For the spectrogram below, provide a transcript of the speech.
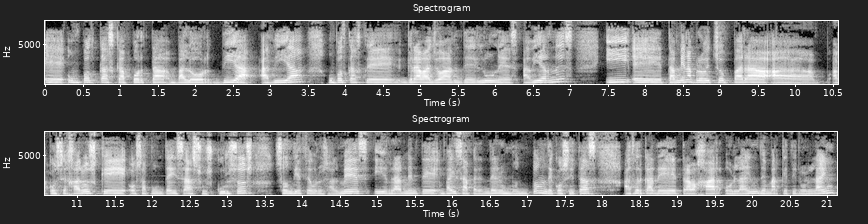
Eh, un podcast que aporta valor día a día, un podcast que graba Joan de lunes a viernes y eh, también aprovecho para aconsejaros que os apuntéis a sus cursos, son 10 euros al mes y realmente vais a aprender un montón de cositas acerca de trabajar online, de marketing online.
